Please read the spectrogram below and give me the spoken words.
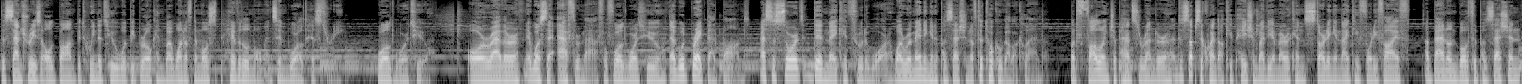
the centuries old bond between the two would be broken by one of the most pivotal moments in world history World War II. Or rather, it was the aftermath of World War II that would break that bond, as the sword did make it through the war while remaining in the possession of the Tokugawa clan. But following Japan's surrender and the subsequent occupation by the Americans starting in 1945, a ban on both the possession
